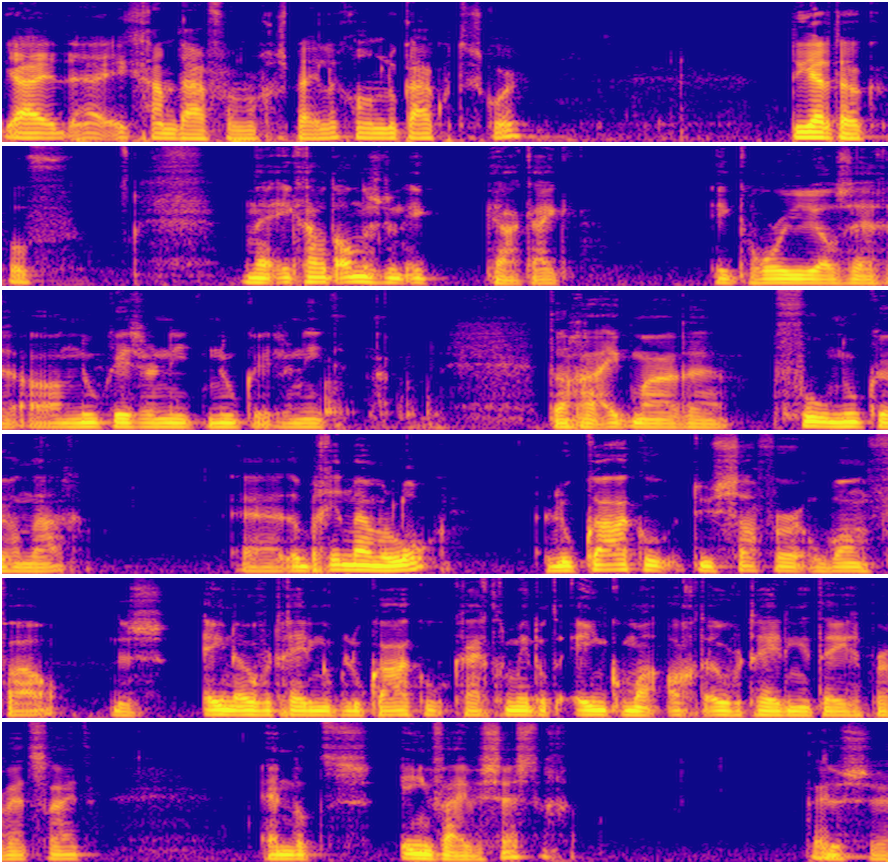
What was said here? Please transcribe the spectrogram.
ja, eh, ik ga hem daarvoor gaan spelen. Gewoon Lukaku te scoren. Doe jij dat ook? Of? Nee, ik ga wat anders doen. Ik, ja, kijk, ik hoor jullie al zeggen, oh, Noek is er niet, Noek is er niet. Nou, dan ga ik maar uh, full noeken vandaag. Uh, dat begint bij mijn lok. Lukaku to suffer one foul. Dus één overtreding op Lukaku krijgt gemiddeld 1,8 overtredingen tegen per wedstrijd. En dat is 1,65. Okay. Dus uh,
